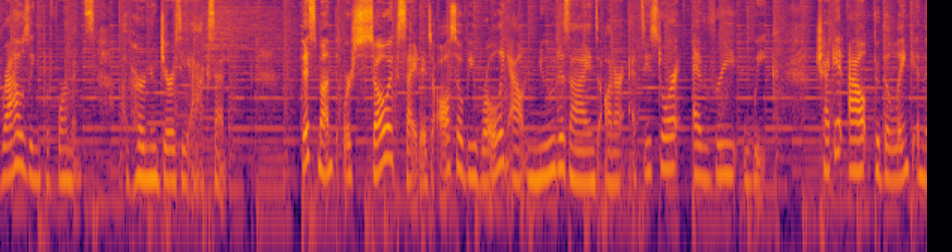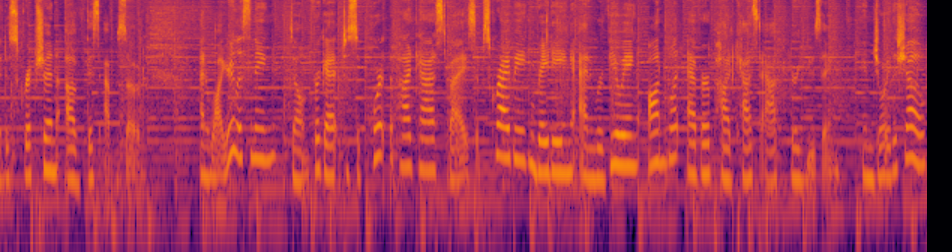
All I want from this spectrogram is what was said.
rousing performance of her New Jersey accent. This month, we're so excited to also be rolling out new designs on our Etsy store every week. Check it out through the link in the description of this episode. And while you're listening, don't forget to support the podcast by subscribing, rating, and reviewing on whatever podcast app you're using. Enjoy the show.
